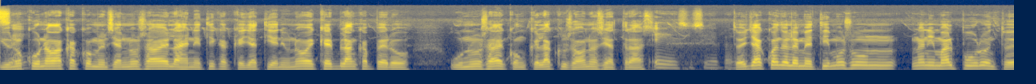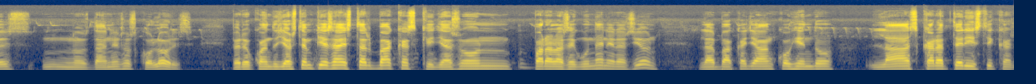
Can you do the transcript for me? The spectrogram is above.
y uno con una vaca comercial no sabe la genética que ella tiene. Uno ve que es blanca, pero uno no sabe con qué la cruzaron hacia atrás. Eso sí, entonces ya cuando le metimos un, animal puro, entonces nos dan esos colores. Pero cuando ya usted empieza a estas vacas que ya son para la segunda generación, las vacas ya van cogiendo las características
